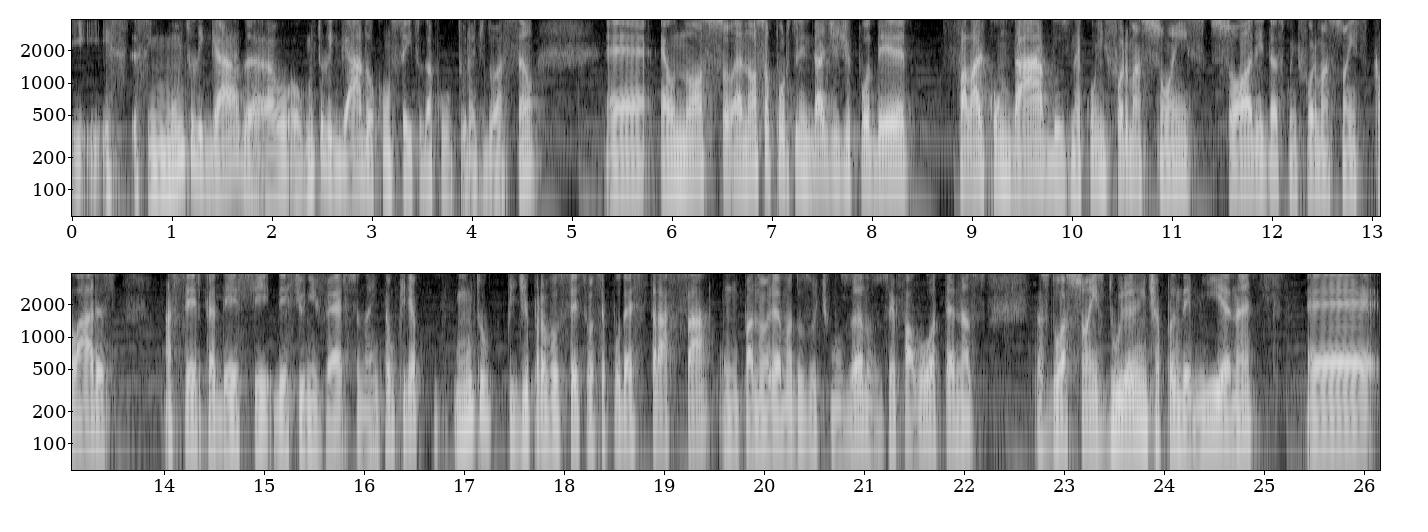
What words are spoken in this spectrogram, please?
e, assim muito ligada, ao, muito ligado ao conceito da cultura de doação, é, é o nosso, é a nossa oportunidade de poder falar com dados, né, com informações sólidas, com informações claras acerca desse, desse universo, né? Então, queria muito pedir para você, se você pudesse traçar um panorama dos últimos anos, você falou até nas, nas doações durante a pandemia, né? É,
